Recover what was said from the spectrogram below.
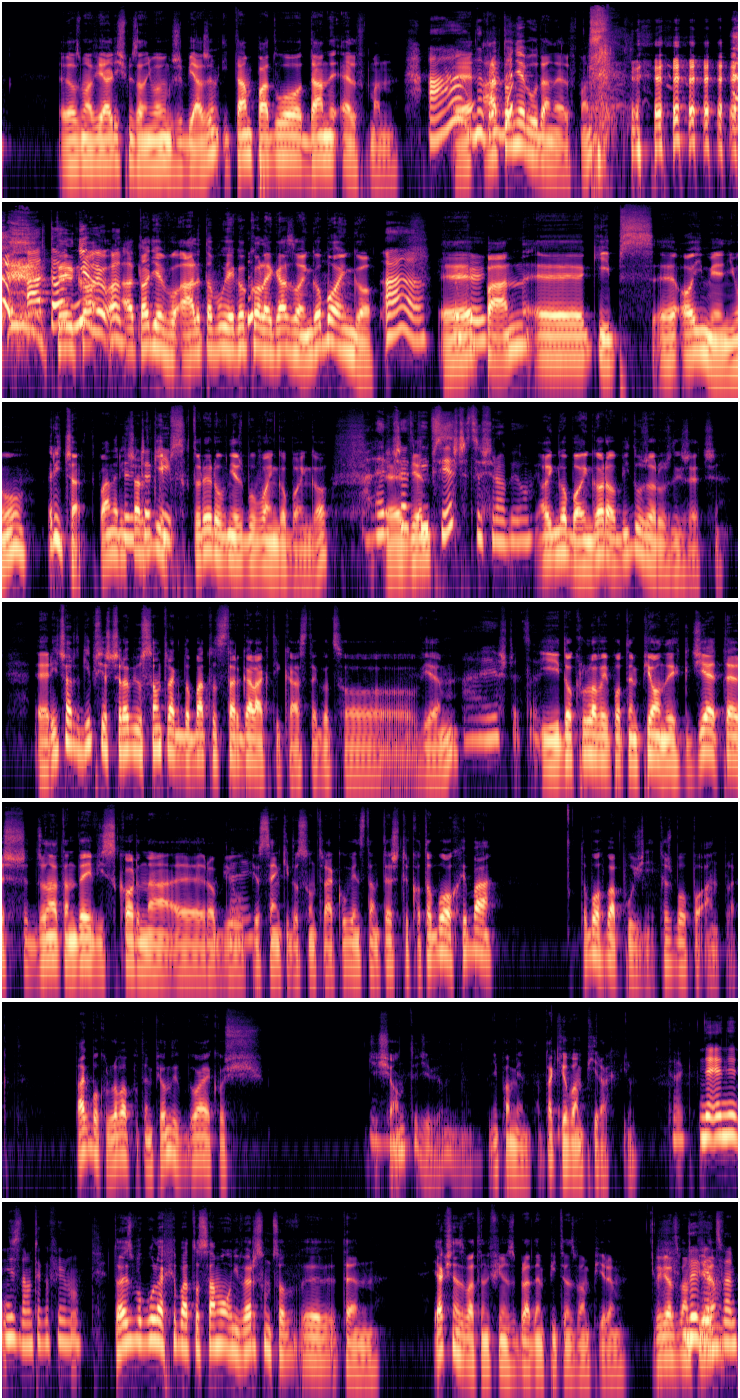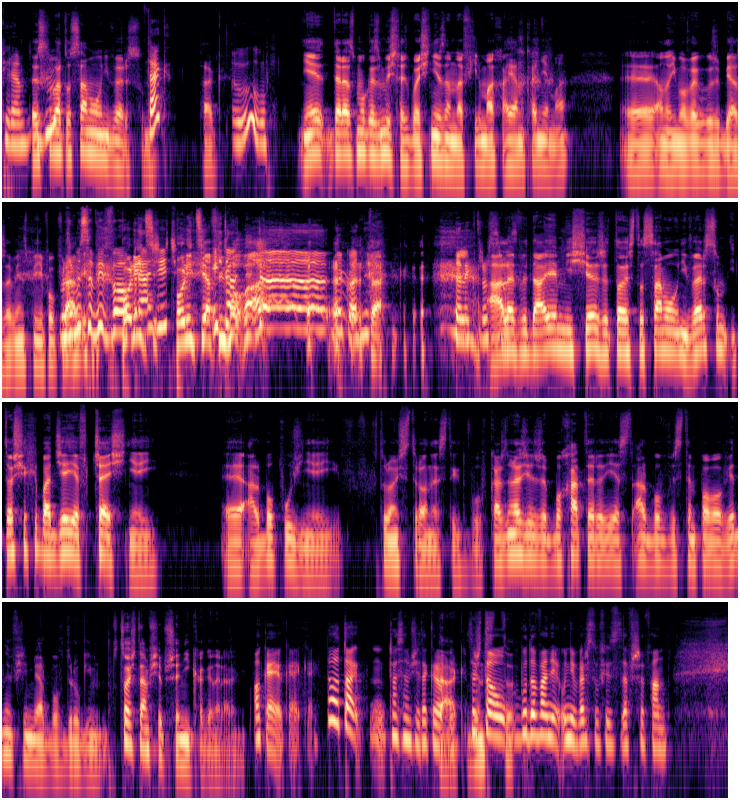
rozmawialiśmy z animowym grzybiarzem i tam padło Dany Elfman. A, E, A to nie był Dan Elfman. A to tylko- nie był on. A to nie był, ale to był jego kolega Zoingo Boingo. A, E, okej. Pan e, Gibbs e, o imieniu Richard. Pan Richard, Richard Gibbs, Gibbs. który również był w Oingo Boingo. Ale Richard e, więc- Gibbs jeszcze coś robił. Oingo Boingo robi dużo różnych rzeczy. E, Richard Gibbs jeszcze robił soundtrack do Battlestar Galactica, z tego co wiem. Ale jeszcze coś. I do Królowej Potępionych, gdzie też Jonathan Davis z Korna e, robił Okej. piosenki do soundtracku, więc tam też tylko to było chyba to było chyba później, też było po Unplugged. Tak, bo Królowa Potępionych była jakoś dziesiąty, dziewiąty, nie, pamiętam. Taki o wampirach film. Tak. Nie, ja nie, nie znam tego filmu. To jest w ogóle chyba to samo uniwersum, co y, ten... Jak się nazywa ten film z Bradem Pittem z wampirem? Wywiad z wampirem? Wywiad z wampirem. To jest chyba to samo uniwersum. Tak? Tak. Uuu. Nie, teraz mogę zmyślać, bo ja się nie znam na filmach, a Janka nie ma e, anonimowego grzybiarza, więc mnie nie poprawi. Możemy sobie wyobrazić. Policja, policja to- filmowa. Eee, Dokładnie. tak. Ale wydaje mi się, że to jest to samo uniwersum i to się chyba dzieje wcześniej e, albo później. W którąś stronę z tych dwóch. W każdym razie, że bohater jest albo występował w jednym filmie, albo w drugim. Coś tam się przenika generalnie. Okej, okej, okej. No tak, czasem się tak robi. Tak, Zresztą więc to- budowanie uniwersów jest zawsze fan.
